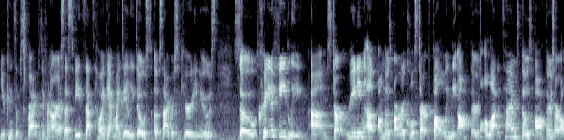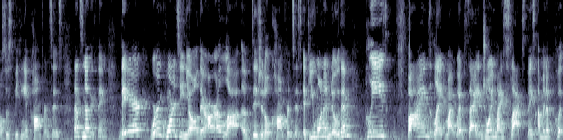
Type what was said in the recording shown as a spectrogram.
You can subscribe to different RSS feeds. That's how I get my daily dose of cybersecurity news. So create a Feedly, um, start reading up on those articles, start following the authors. A lot of times those authors are also speaking at conferences. That's another thing. There, we're in quarantine y'all, there are a lot of digital conferences. If you wanna know them, please find like my website, join my Slack space. I'm gonna put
